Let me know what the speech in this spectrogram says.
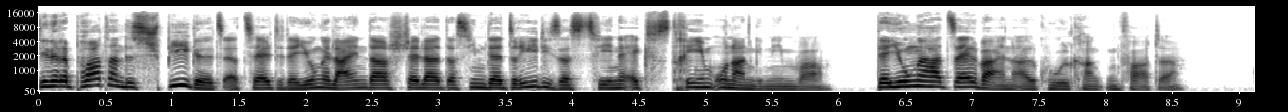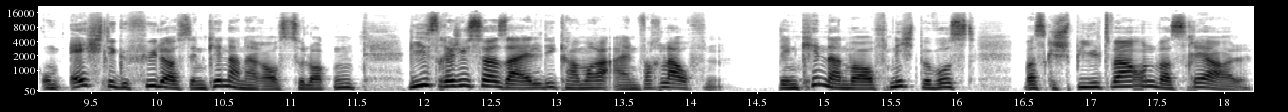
Den Reportern des Spiegels erzählte der junge Laiendarsteller, dass ihm der Dreh dieser Szene extrem unangenehm war. Der Junge hat selber einen alkoholkranken Vater. Um echte Gefühle aus den Kindern herauszulocken, ließ Regisseur Seil die Kamera einfach laufen. Den Kindern war oft nicht bewusst, was gespielt war und was real.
